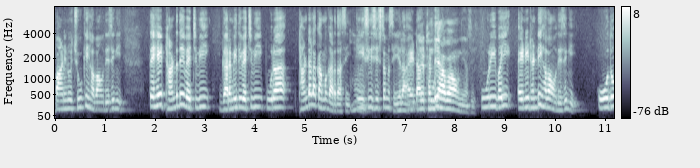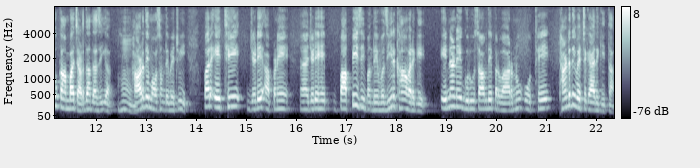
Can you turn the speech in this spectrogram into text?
ਪਾਣੀ ਨੂੰ ਛੂ ਕੇ ਹਵਾ ਆਉਂਦੀ ਸੀਗੀ ਤੇ ਇਹ ਠੰਡ ਦੇ ਵਿੱਚ ਵੀ ਗਰਮੀ ਦੇ ਵਿੱਚ ਵੀ ਪੂਰਾ ਠੰਡ ਵਾਲਾ ਕੰਮ ਕਰਦਾ ਸੀ ਏਸੀ ਸਿਸਟਮ ਸੀ ਇਹਦਾ ਐਡਾ ਠੰਡੀ ਹਵਾ ਆਉਂਦੀਆਂ ਸੀ ਪੂਰੀ ਬਈ ਇੰਨੀ ਠੰਡੀ ਹਵਾ ਆਉਂਦੀ ਸੀਗੀ ਉਦੋਂ ਕਾਂਬਾ ਚੜ ਜਾਂਦਾ ਸੀਗਾ। ਹਾੜ ਦੇ ਮੌਸਮ ਦੇ ਵਿੱਚ ਵੀ ਪਰ ਇੱਥੇ ਜਿਹੜੇ ਆਪਣੇ ਜਿਹੜੇ ਇਹ ਪਾਪੀ ਸੀ ਬੰਦੇ ਵਜ਼ੀਰ ਖਾਨ ਵਰਗੇ ਇਹਨਾਂ ਨੇ ਗੁਰੂ ਸਾਹਿਬ ਦੇ ਪਰਿਵਾਰ ਨੂੰ ਉੱਥੇ ਠੰਡ ਦੇ ਵਿੱਚ ਕੈਦ ਕੀਤਾ।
